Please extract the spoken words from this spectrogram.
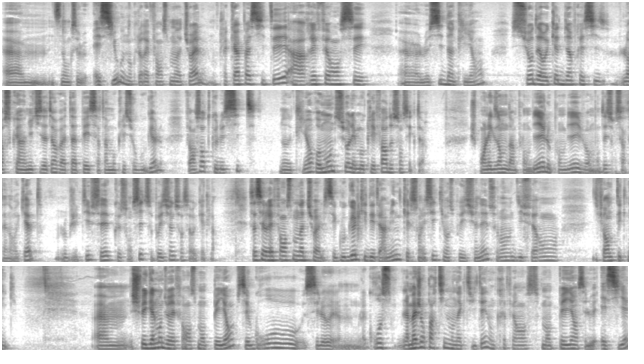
Euh, c'est donc c'est le SEO, donc le référencement naturel, donc la capacité à référencer euh, le site d'un client sur des requêtes bien précises. Lorsqu'un utilisateur va taper certains mots-clés sur Google, faire en sorte que le site de notre client remonte sur les mots-clés phares de son secteur. Je prends l'exemple d'un plombier, le plombier il veut remonter sur certaines requêtes. L'objectif c'est que son site se positionne sur ces requêtes-là. Ça c'est le référencement naturel. C'est Google qui détermine quels sont les sites qui vont se positionner selon différentes techniques. Euh, je fais également du référencement payant. C'est le gros, c'est la majeure partie de mon activité. Donc référencement payant, c'est le SIA.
